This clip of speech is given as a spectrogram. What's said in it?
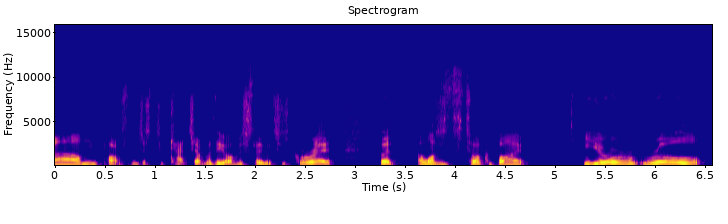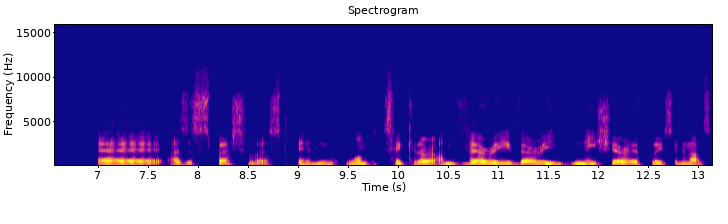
um, apart from just to catch up with you, obviously, which is great, but I wanted to talk about your role uh, as a specialist in one particular and very, very niche area of policing, and that's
